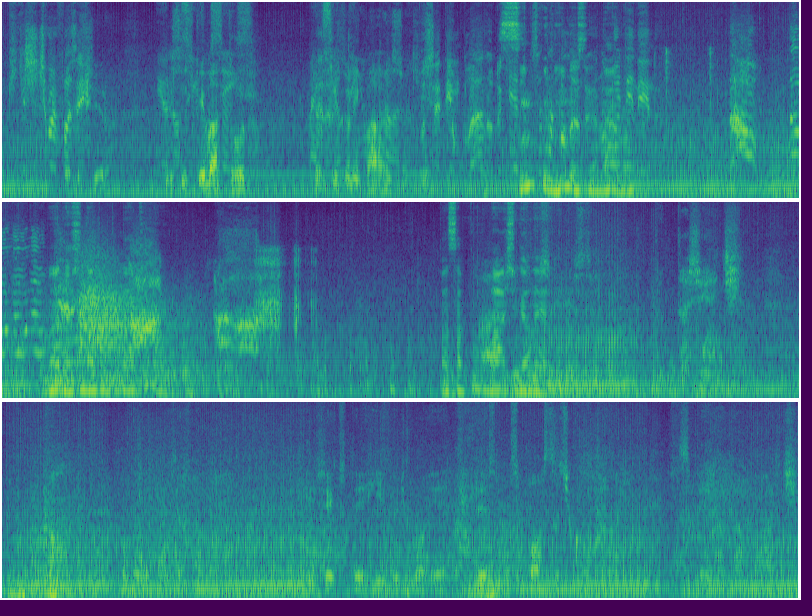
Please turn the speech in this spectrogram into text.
O que a gente vai fazer? Tiro. Eu não Preciso sei queimar vocês, tudo. Preciso um limpar plano. isso aqui. Você tem um plano? Do que Cinco você tá falando? Eu não tô entendendo. Não! Não, não, não! Mano, acho que dá pra pular aqui, não. Passar por baixo, galera. Tanta gente. Bom, como o Buda falou, que jeito terrível de morrer, preso nos postos de controle, esperando a morte.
